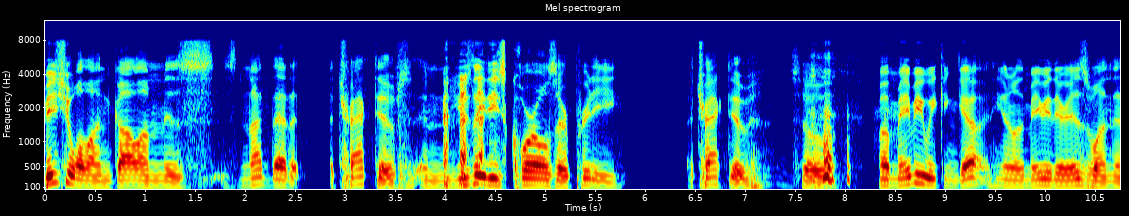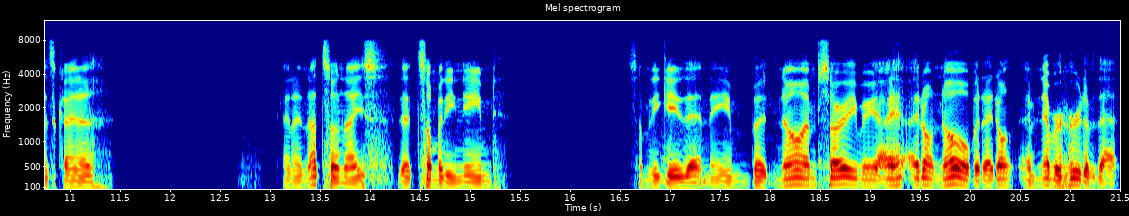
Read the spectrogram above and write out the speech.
visual on Gollum is, is not that attractive, and usually these corals are pretty attractive. So, but maybe we can get, you know, maybe there is one that's kind of, kind of not so nice that somebody named. Somebody hmm. gave that name, but no, I'm sorry, Mary. I I don't know, but I don't. I've never heard of that.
